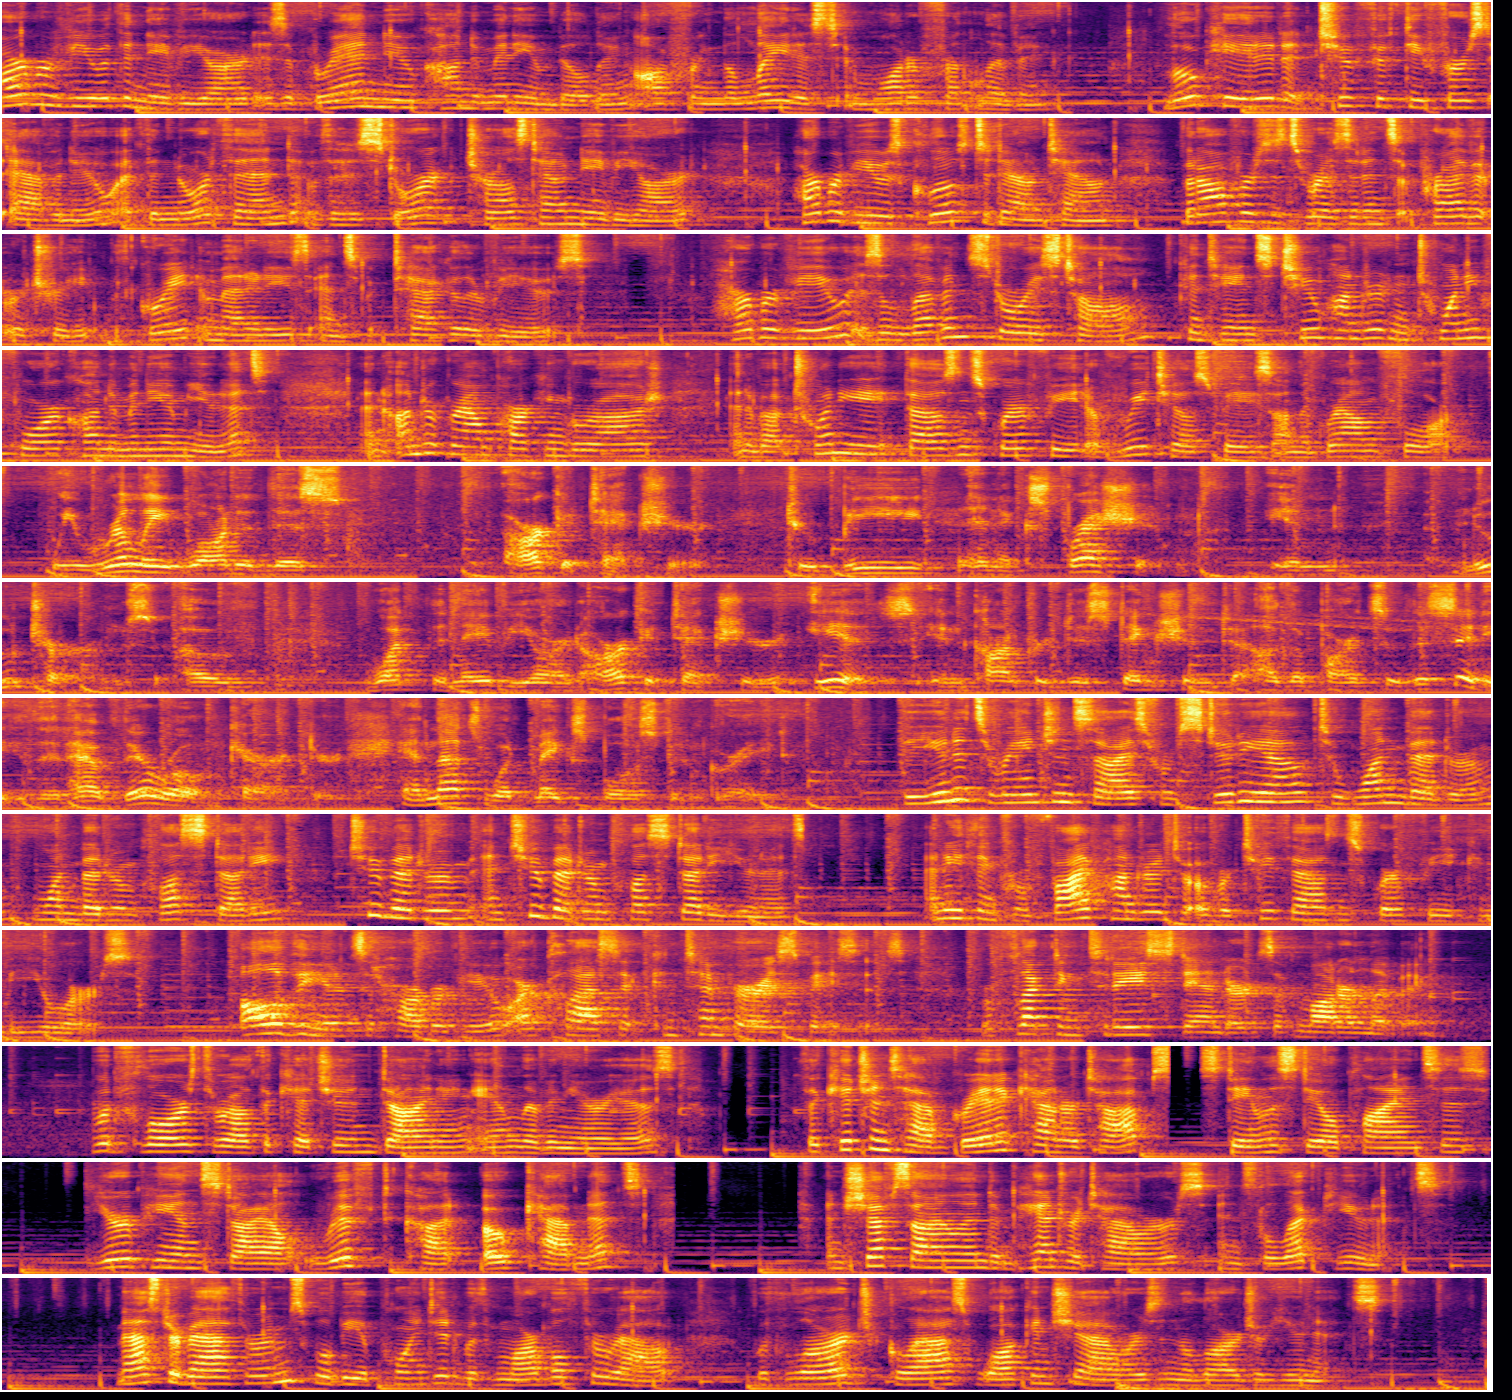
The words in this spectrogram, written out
Harborview at the Navy Yard is a brand new condominium building offering the latest in waterfront living. Located at 251st Avenue at the north end of the historic Charlestown Navy Yard, Harborview is close to downtown but offers its residents a private retreat with great amenities and spectacular views. Harborview is 11 stories tall, contains 224 condominium units, an underground parking garage, and about 28,000 square feet of retail space on the ground floor. We really wanted this architecture to be an expression in new terms of what the Navy Yard architecture is in contradistinction to other parts of the city that have their own character. And that's what makes Boston great. The units range in size from studio to one bedroom, one bedroom plus study, two bedroom, and two bedroom plus study units. Anything from 500 to over 2,000 square feet can be yours. All of the units at Harborview are classic contemporary spaces, reflecting today's standards of modern living. Wood floors throughout the kitchen, dining, and living areas. The kitchens have granite countertops, stainless steel appliances, European style rift cut oak cabinets, and chef's island and pantry towers in select units. Master bathrooms will be appointed with marble throughout, with large glass walk-in showers in the larger units.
